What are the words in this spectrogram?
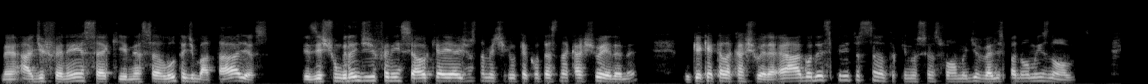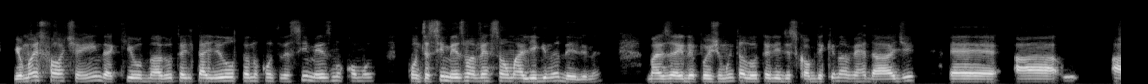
Né? A diferença é que nessa luta de batalhas existe um grande diferencial que aí é justamente aquilo que acontece na cachoeira, né? O que é aquela cachoeira? É a água do Espírito Santo que nos transforma de velhos para homens novos. E o mais forte ainda é que o Naruto ele está ali lutando contra si mesmo, como contra si mesmo a versão maligna dele, né? Mas aí depois de muita luta ele descobre que na verdade é, a, a,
